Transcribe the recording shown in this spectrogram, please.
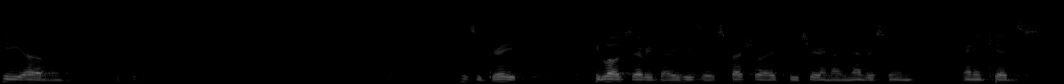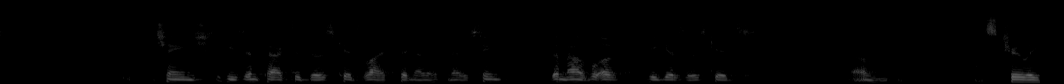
He, um, he he's a great, he loves everybody. He's a special ed teacher, and I've never seen any kids change. He's impacted those kids' life, and I've never seen the amount of love he gives those kids. Um, it's truly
